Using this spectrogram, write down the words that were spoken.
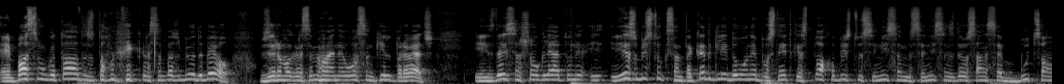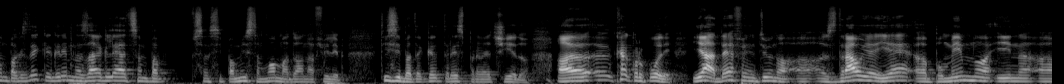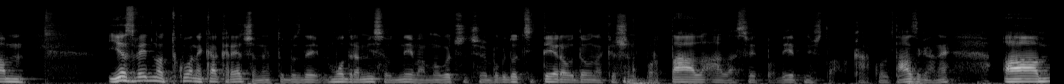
In pa sem gotovo, da zato ne, ker sem pač bil debel, oziroma ker sem imel ene 8 kg preveč. In zdaj sem šel gledati, one, in, jaz v bistvu, ko sem takrat gledal one posnetke, sploh v bistvu si nisem, se nisem zdel sam se bucom, ampak zdaj, ko grem nazaj gledati, sem pa, sem si pa mislil, mama, Dona Filip, ti si pa takrat res preveč jedel. Uh, kakorkoli, ja, definitivno, uh, zdravje je uh, pomembno in um, Jaz vedno tako nekako rečem, ne, to bo zdaj modra misel dneva, mogoče če bo kdo citiral, da je na kakšen portal ali svet podjetništva, karkoli tazga. Um,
